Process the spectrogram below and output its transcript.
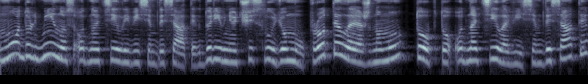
Модуль мінус 1,8 дорівнює числу йому протилежному, тобто 1,8.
